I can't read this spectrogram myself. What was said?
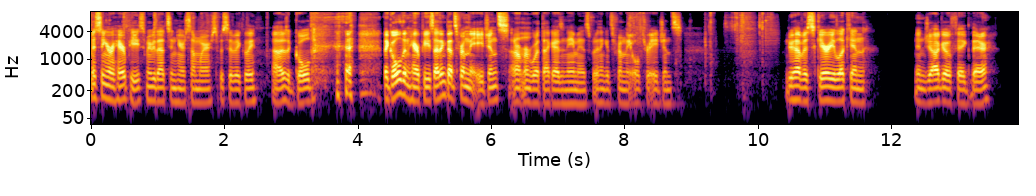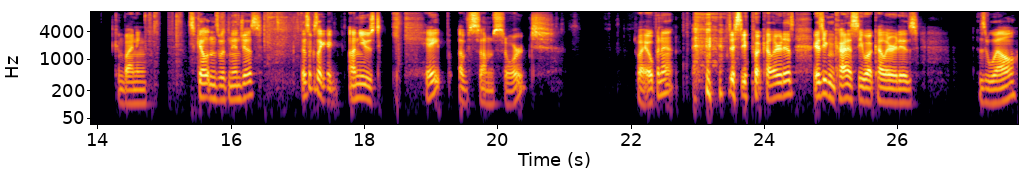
Missing her hairpiece. Maybe that's in here somewhere specifically. Uh, there's a gold. the golden hairpiece. I think that's from the Agents. I don't remember what that guy's name is, but I think it's from the Ultra Agents. We do have a scary looking Ninjago fig there. Combining Skeletons with ninjas. This looks like an unused cape of some sort. Do I open it to see what color it is? I guess you can kind of see what color it is as well.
